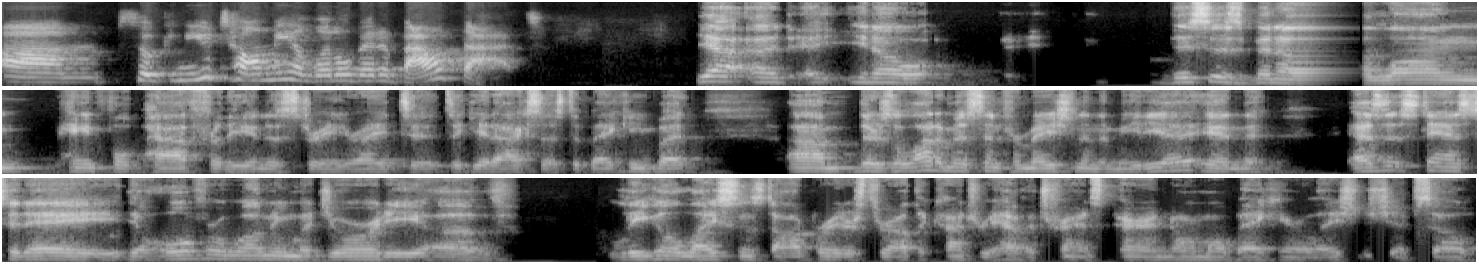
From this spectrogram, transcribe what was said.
Um, so, can you tell me a little bit about that? Yeah, uh, you know, this has been a long, painful path for the industry, right, to, to get access to banking. But um, there's a lot of misinformation in the media. And as it stands today, the overwhelming majority of legal licensed operators throughout the country have a transparent, normal banking relationship. So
